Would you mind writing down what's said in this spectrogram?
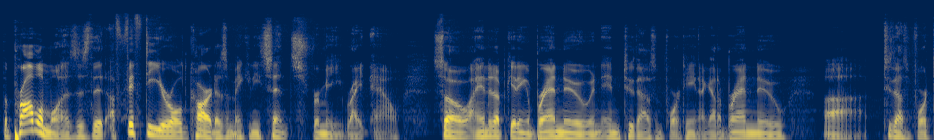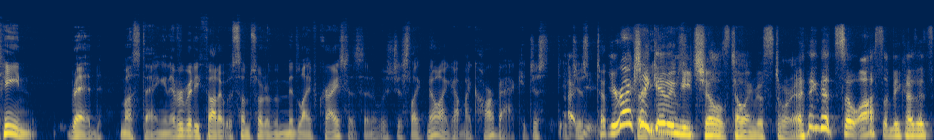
The problem was, is that a 50 year old car doesn't make any sense for me right now. So I ended up getting a brand new in, in 2014. I got a brand new uh, 2014 red Mustang, and everybody thought it was some sort of a midlife crisis, and it was just like, no, I got my car back. It just it uh, just took. You're actually giving years. me chills telling this story. I think that's so awesome because it's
